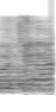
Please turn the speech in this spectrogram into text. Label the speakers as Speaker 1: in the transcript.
Speaker 1: Georgia.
